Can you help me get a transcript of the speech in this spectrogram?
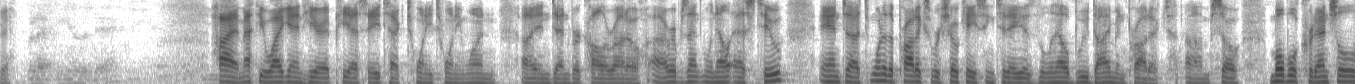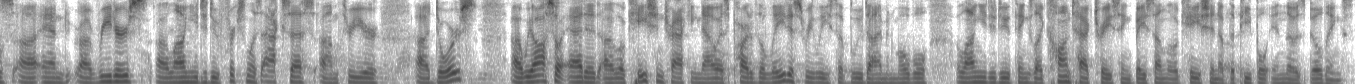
Okay. Hi, Matthew Wygand here at PSA Tech 2021 uh, in Denver, Colorado. Uh, I represent LenelS2, and uh, one of the products we're showcasing today is the Linnell Blue Diamond product. Um, so, mobile credentials uh, and uh, readers allowing you to do frictionless access um, through your uh, doors. we also added location tracking now as part of the latest release of Blue Diamond Mobile, allowing you to do things like contact tracing based on the location of the people in those buildings.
